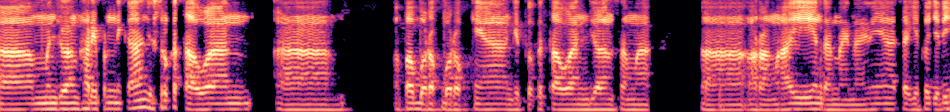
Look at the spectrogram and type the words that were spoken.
uh, menjelang hari pernikahan justru ketahuan uh, apa borok-boroknya gitu ketahuan jalan sama uh, orang lain dan lain-lainnya kayak gitu. Jadi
